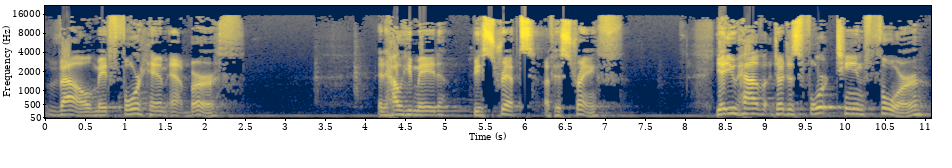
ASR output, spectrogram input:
vow made for him at birth, and how he made be stripped of his strength. Yet you have Judges 14:4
